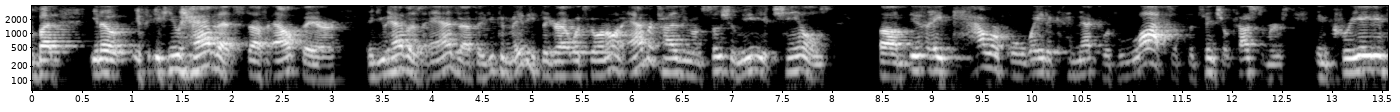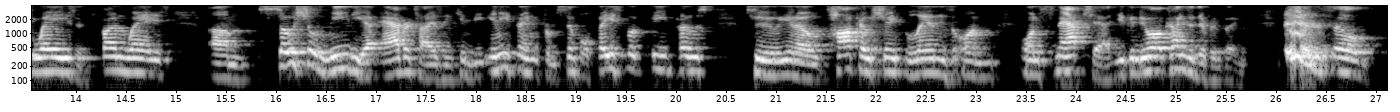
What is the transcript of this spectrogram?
But you know, if, if you have that stuff out there, and you have those ads out there, you can maybe figure out what's going on. Advertising on social media channels um, is a powerful way to connect with lots of potential customers in creative ways and fun ways. Um, social media advertising can be anything from simple Facebook feed posts to you know taco shaped lens on on Snapchat. You can do all kinds of different things. so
